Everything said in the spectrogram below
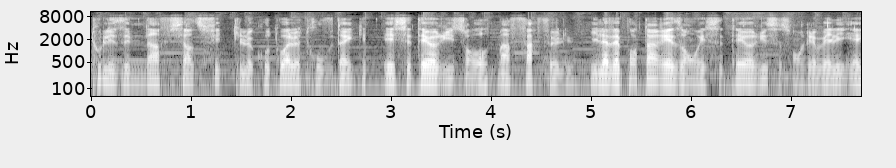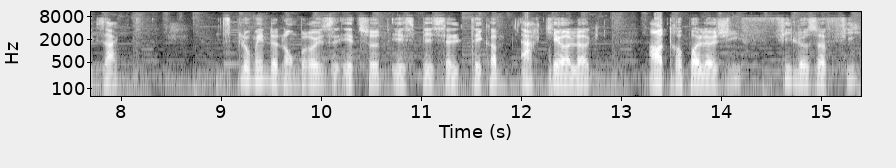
Tous les éminents scientifiques qui le côtoient le trouvent dingue et ses théories sont hautement farfelues. Il avait pourtant raison et ses théories se sont révélées exactes. Diplômé de nombreuses études et spécialités comme archéologue, anthropologie, philosophie,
